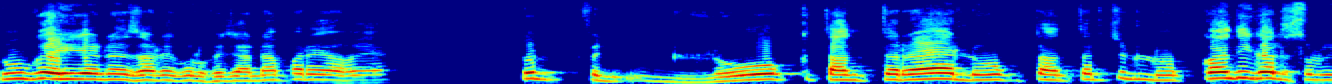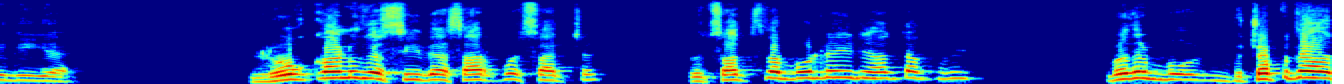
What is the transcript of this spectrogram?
ਤੂੰ ਕਹੀ ਜਾਂਦਾ, ਸਾਡੇ ਕੋਲ ਖਜ਼ਾਨਾ ਭਰਿਆ ਹੋਇਆ ਤੋ ਲੋਕਤੰਤਰ ਹੈ, ਲੋਕਤੰਤਰ ਚ ਲੋਕਾਂ ਦੀ ਗੱਲ ਸੁਣੀਦੀ ਹੈ। ਲੋਕਾਂ ਨੂੰ ਦੱਸੀਦਾ ਸਰ ਕੁਝ ਸੱਚ। ਸੱਚ ਤਾਂ ਬੋਲੇ ਹੀ ਨਹੀਂ ਹਾਲ ਤੱਕ ਵੀ। ਮਤਲਬ ਚੁੱਪ ਤਾਂ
